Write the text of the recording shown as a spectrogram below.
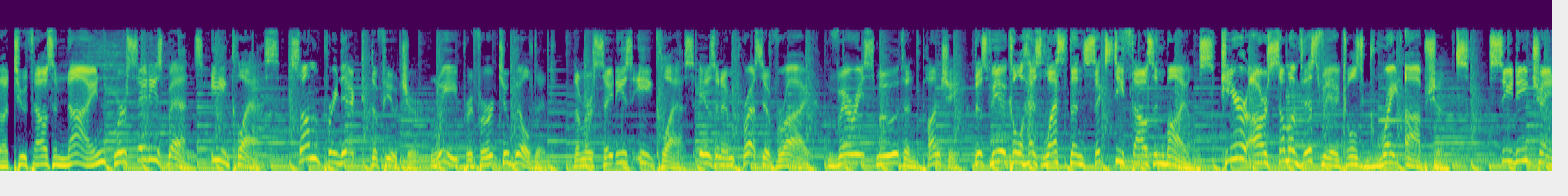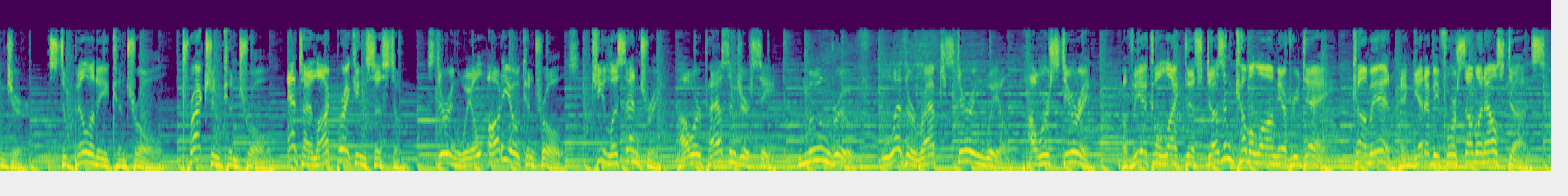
The 2009 Mercedes Benz E Class. Some predict the future. We prefer to build it. The Mercedes E Class is an impressive ride, very smooth and punchy. This vehicle has less than 60,000 miles. Here are some of this vehicle's great options CD changer, stability control, traction control, anti lock braking system steering wheel audio controls, keyless entry, power passenger seat, moonroof, leather wrapped steering wheel, power steering. A vehicle like this doesn't come along every day. Come in and get it before someone else does.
